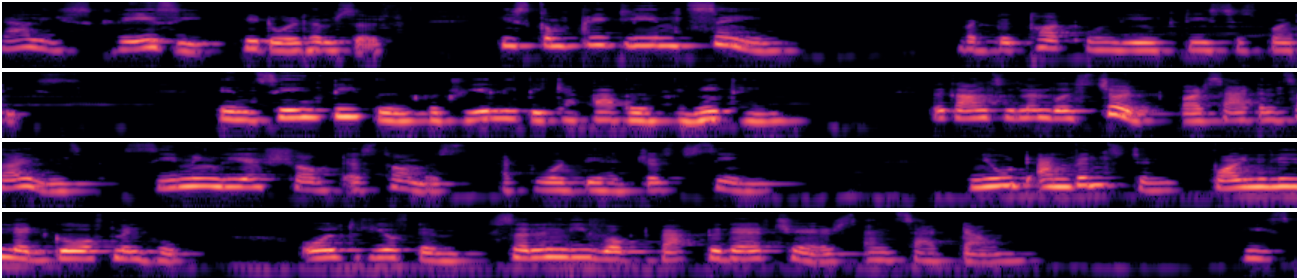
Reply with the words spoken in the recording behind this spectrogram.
Gally's crazy, he told himself. He's completely insane. But the thought only increased his worries. Insane people could really be capable of anything. The council members stood or sat in silence, seemingly as shocked as Thomas at what they had just seen. Newt and Winston finally let go of Minho. All three of them suddenly walked back to their chairs and sat down. He's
